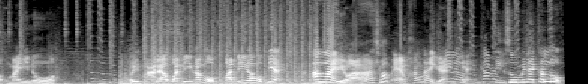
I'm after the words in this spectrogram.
ออกมาอีหนู เฮ้ย มาแล้วหวัดดีครับผมหวัดดีครับผมเนี่ย อะไรวะ ชอบแอบข้างในอีกแล้วเนี่ยยิงสู้ไม่ได้ก็หลบ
